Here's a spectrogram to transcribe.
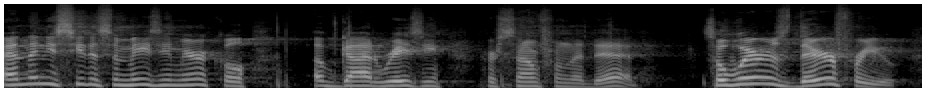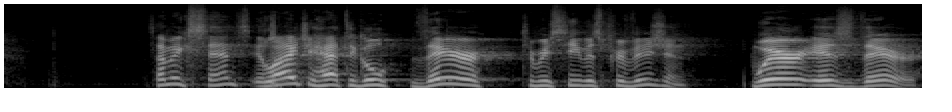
And then you see this amazing miracle of God raising her son from the dead. So, where is there for you? Does that make sense? Elijah had to go there to receive his provision. Where is there?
